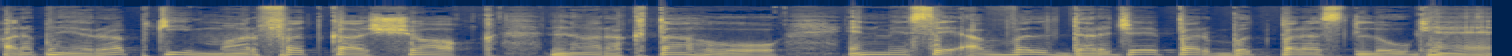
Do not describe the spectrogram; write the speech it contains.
اور اپنے رب کی معرفت کا شوق نہ رکھتا ہو۔ ان میں سے اول درجے پر بت پرست لوگ ہیں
